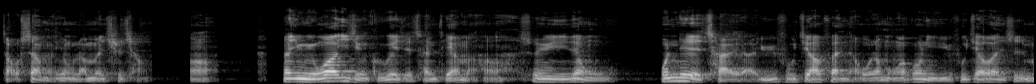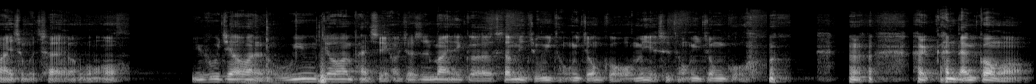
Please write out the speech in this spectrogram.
早上啊，用南门市场啊。那因为我以前开过一些餐厅嘛，哈，所以那种温热菜啊，渔夫加饭啊，我问我讲你渔夫加饭是卖什么菜啊？哦，渔夫加饭，渔夫加饭派谁啊？就是卖那个三民主义统一中国，我们也是统一中国。很难讲哦。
